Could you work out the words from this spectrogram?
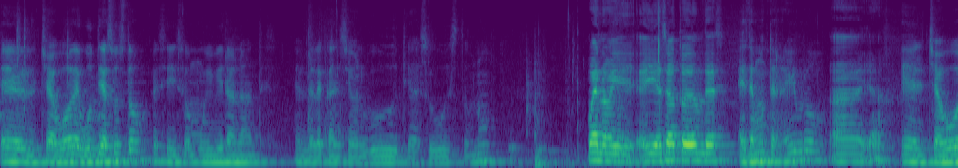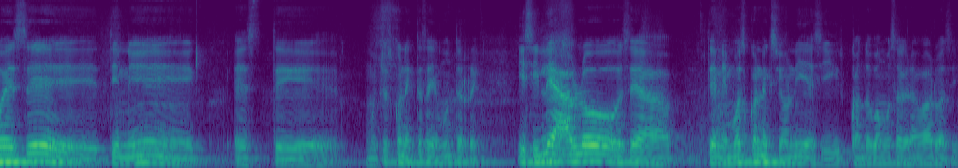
el chavo de de Asusto, que se hizo muy viral antes. El de la canción de Asusto, ¿no? Bueno, ¿y, y ese otro de dónde es? Es de Monterrey, bro. Ah, ya. El chavo ese tiene este muchos conectas allá en Monterrey. Y sí le hablo, o sea, tenemos conexión y decir cuándo vamos a grabar o así.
